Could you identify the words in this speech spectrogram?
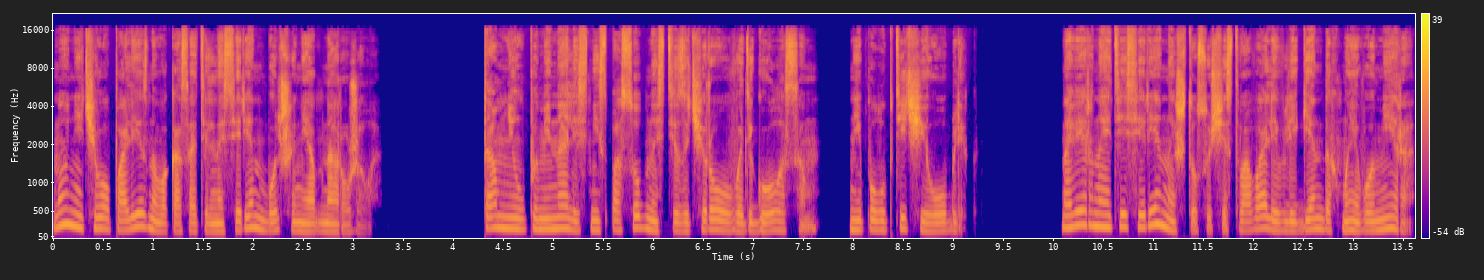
Но ничего полезного касательно сирен больше не обнаружила. Там не упоминались ни способности зачаровывать голосом, ни полуптичий облик, Наверное, те сирены, что существовали в легендах моего мира,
